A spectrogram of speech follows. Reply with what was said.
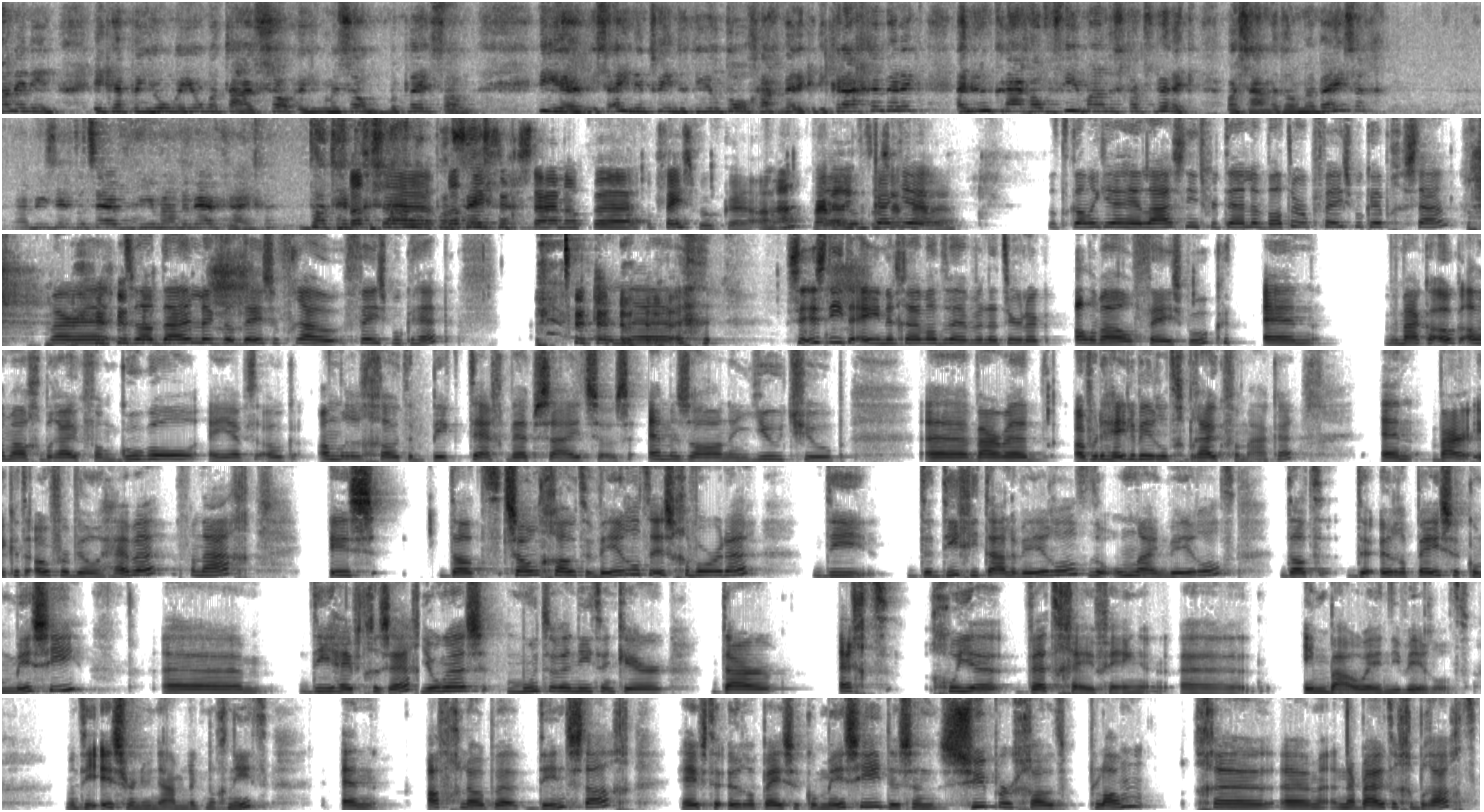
en in. Ik heb een jonge jongen thuis, zo, eh, mijn zoon, mijn pleegzoon. Die uh, is 21, die wil dolgraag werken, die krijgt geen werk. En hun krijgen over vier maanden straks werk. Waar zijn we dan mee bezig? Maar wie zegt dat zij over vier maanden werk krijgen? Dat heb wat, gestaan uh, op wat Facebook. heeft er gestaan op, op Facebook, Anna? Waar ja, wil je het ons hebben? Dat kan ik je helaas niet vertellen wat er op Facebook heb gestaan. Maar het is wel duidelijk dat deze vrouw Facebook heeft. En ze is niet de enige, want we hebben natuurlijk allemaal Facebook. En we maken ook allemaal gebruik van Google. En je hebt ook andere grote big tech websites zoals Amazon en YouTube. Uh, waar we over de hele wereld gebruik van maken. En waar ik het over wil hebben vandaag, is dat zo'n grote wereld is geworden. Die de digitale wereld, de online wereld, dat de Europese Commissie uh, die heeft gezegd: jongens, moeten we niet een keer daar echt goede wetgeving uh, inbouwen in die wereld? Want die is er nu namelijk nog niet. En afgelopen dinsdag heeft de Europese Commissie dus een supergroot plan ge, uh, naar buiten gebracht.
